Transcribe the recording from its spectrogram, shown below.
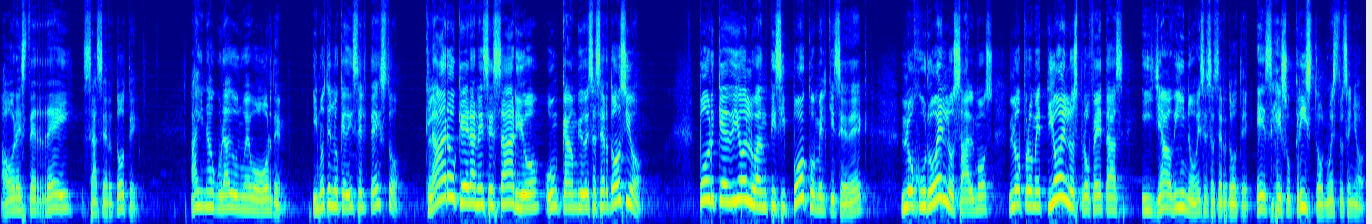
Ahora este rey sacerdote ha inaugurado un nuevo orden. Y noten lo que dice el texto. Claro que era necesario un cambio de sacerdocio, porque Dios lo anticipó con Melquisedec, lo juró en los salmos, lo prometió en los profetas y ya vino ese sacerdote. Es Jesucristo nuestro Señor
